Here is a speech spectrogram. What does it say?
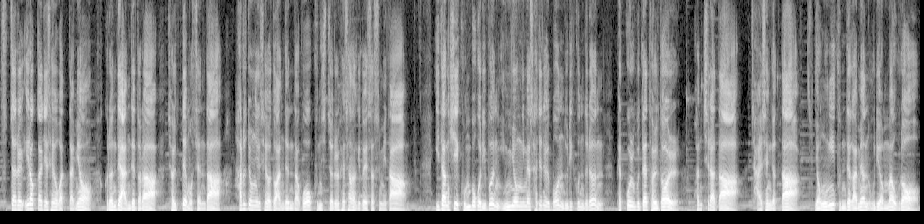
숫자를 1억까지 세워봤다며 그런데 안 되더라 절대 못 센다 하루 종일 세워도 안 된다고 군 시절을 회상하기도 했었습니다. 이 당시 군복을 입은 임용님의 사진을 본 누리꾼들은 백골부대 덜덜 훤칠하다 잘생겼다. 영웅이 군대 가면 우리 엄마 울어.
